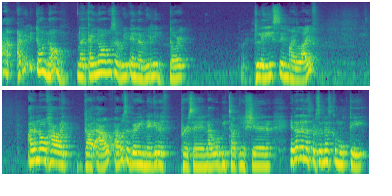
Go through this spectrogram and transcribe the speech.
I, I really don't know. Like I know I was a re- in a really dark Place. place in my life. I don't know how I got out. I was a very negative person. I will be talking shit. Era de las personas como que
